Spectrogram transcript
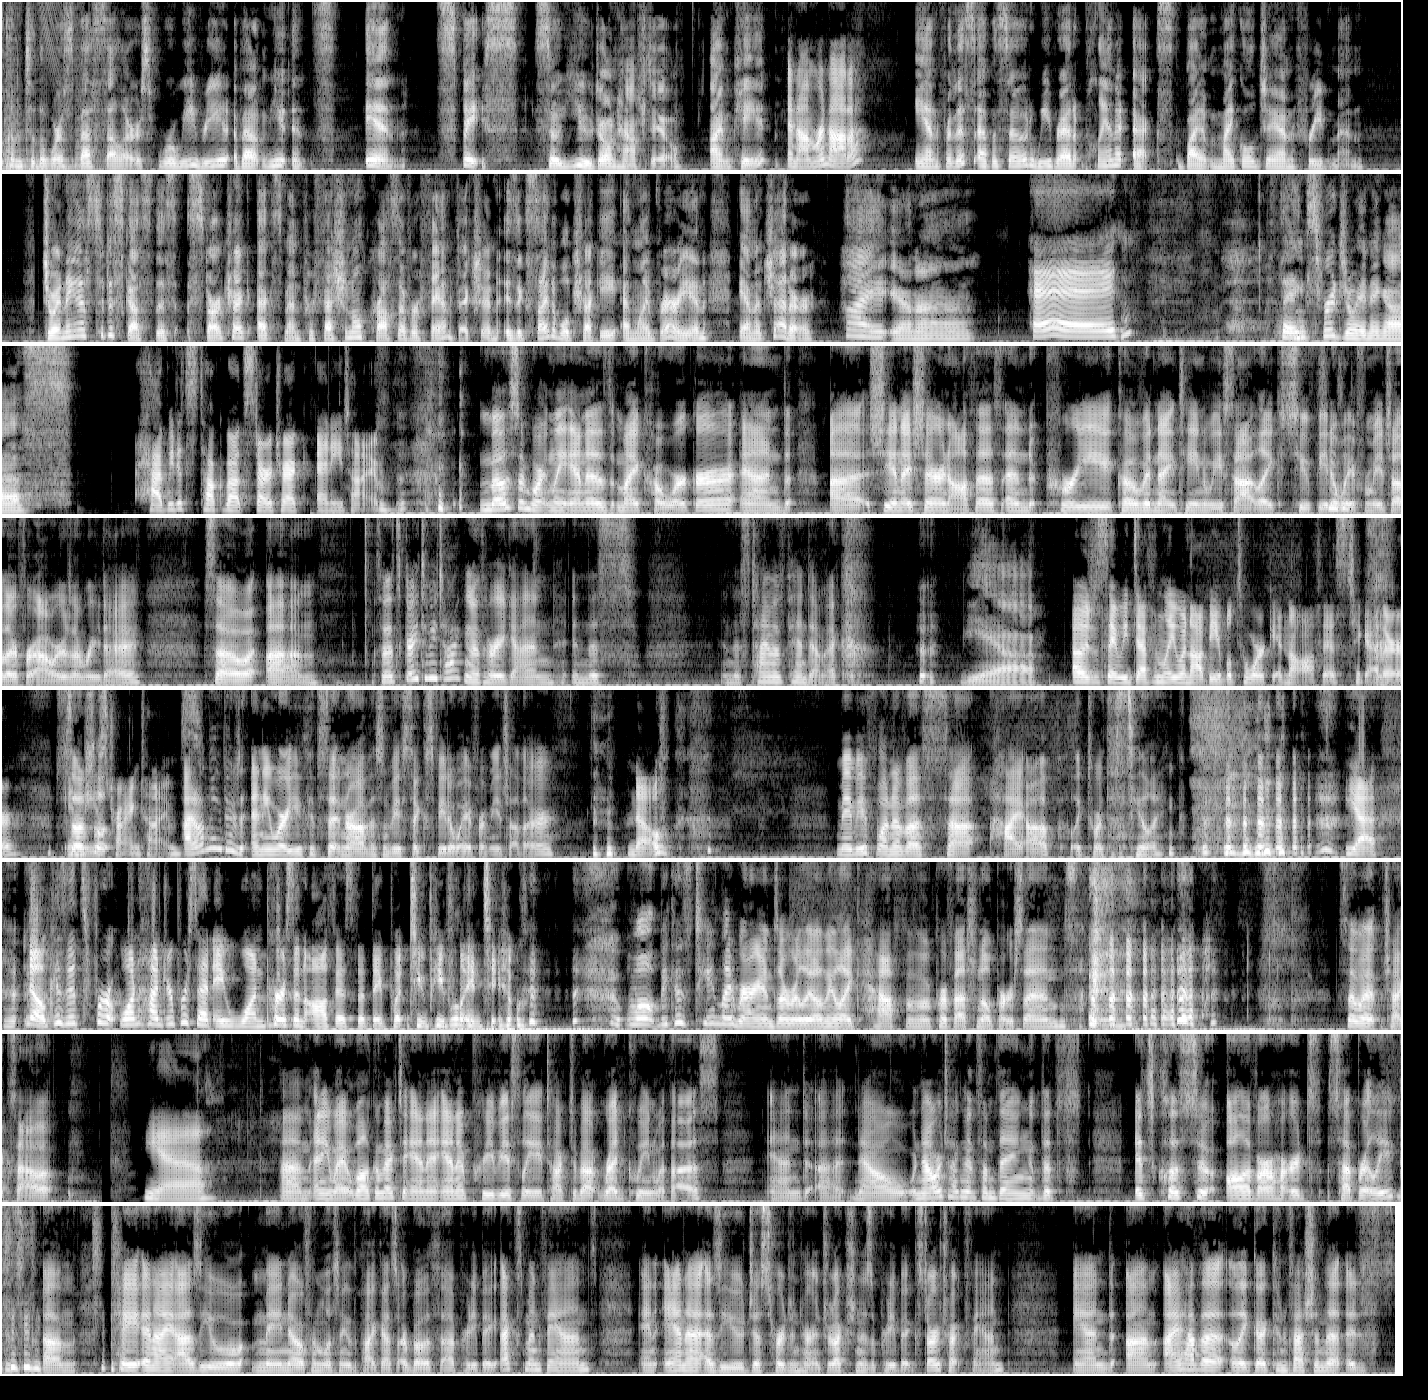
Welcome to the Worst Bestsellers, where we read about mutants in space so you don't have to. I'm Kait. And I'm Renata. And for this episode, we read Planet X by Michael Jan Friedman. Joining us to discuss this Star Trek X Men professional crossover fan fiction is excitable Trekkie and librarian Anna Cheddar. Hi, Anna. Hey. Thanks for joining us. Happy to talk about Star Trek anytime. Most importantly, Anna's my coworker, and uh, she and I share an office. And pre COVID 19, we sat like two feet away from each other for hours every day. So, um, so it's great to be talking with her again in this in this time of pandemic. yeah. I was just say we definitely would not be able to work in the office together Social, in these trying times. I don't think there's anywhere you could sit in our office and be six feet away from each other. no. Maybe if one of us sat high up, like toward the ceiling. yeah. No, because it's for 100% a one person office that they put two people into. well, because teen librarians are really only like half of a professional person. So, so it checks out. Yeah. Um, anyway, welcome back to Anna. Anna previously talked about Red Queen with us and uh, now now we're talking about something that's it's close to all of our hearts separately because um, Kait and I, as you may know from listening to the podcast, are both uh, pretty big X Men fans, and Anna, as you just heard in her introduction, is a pretty big Star Trek fan. And um, I have a like a confession that is.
